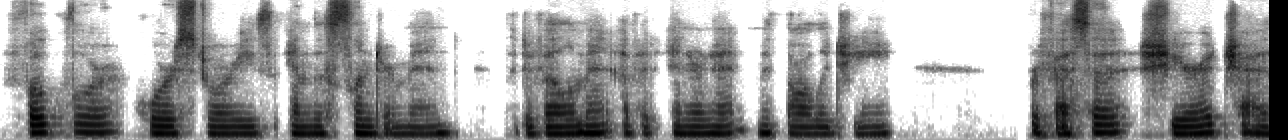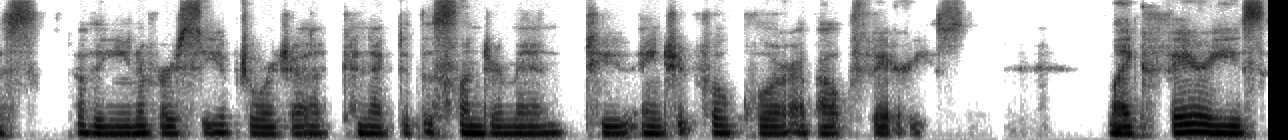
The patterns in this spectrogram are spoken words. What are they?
Folklore, Horror Stories, and the Slenderman, The Development of an Internet Mythology, Professor Shira Chess of the University of Georgia connected the Slender Man to ancient folklore about fairies. Like fairies,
